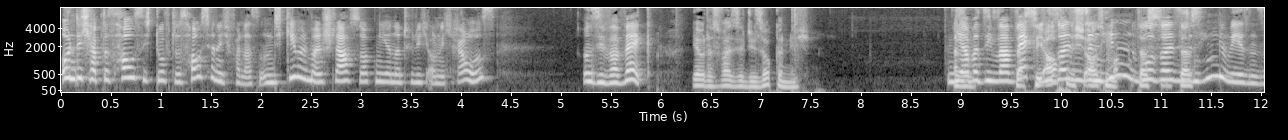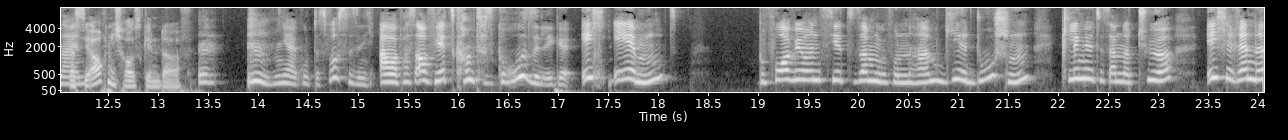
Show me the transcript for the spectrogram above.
Und ich habe das Haus, ich durfte das Haus ja nicht verlassen. Und ich gehe mit meinen Schlafsocken ja natürlich auch nicht raus. Und sie war weg. Ja, aber das weiß ja die Socke nicht. Ja, Also, aber sie war weg. sie Wo soll sie denn hin? Wo dass- soll sie dass- denn hingewiesen sein? Dass sie auch nicht rausgehen darf. Ja, gut, das wusste sie nicht. Aber pass auf, jetzt kommt das Gruselige. Ich eben, bevor wir uns hier zusammengefunden haben, gehe duschen, klingelt es an der Tür, ich renne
